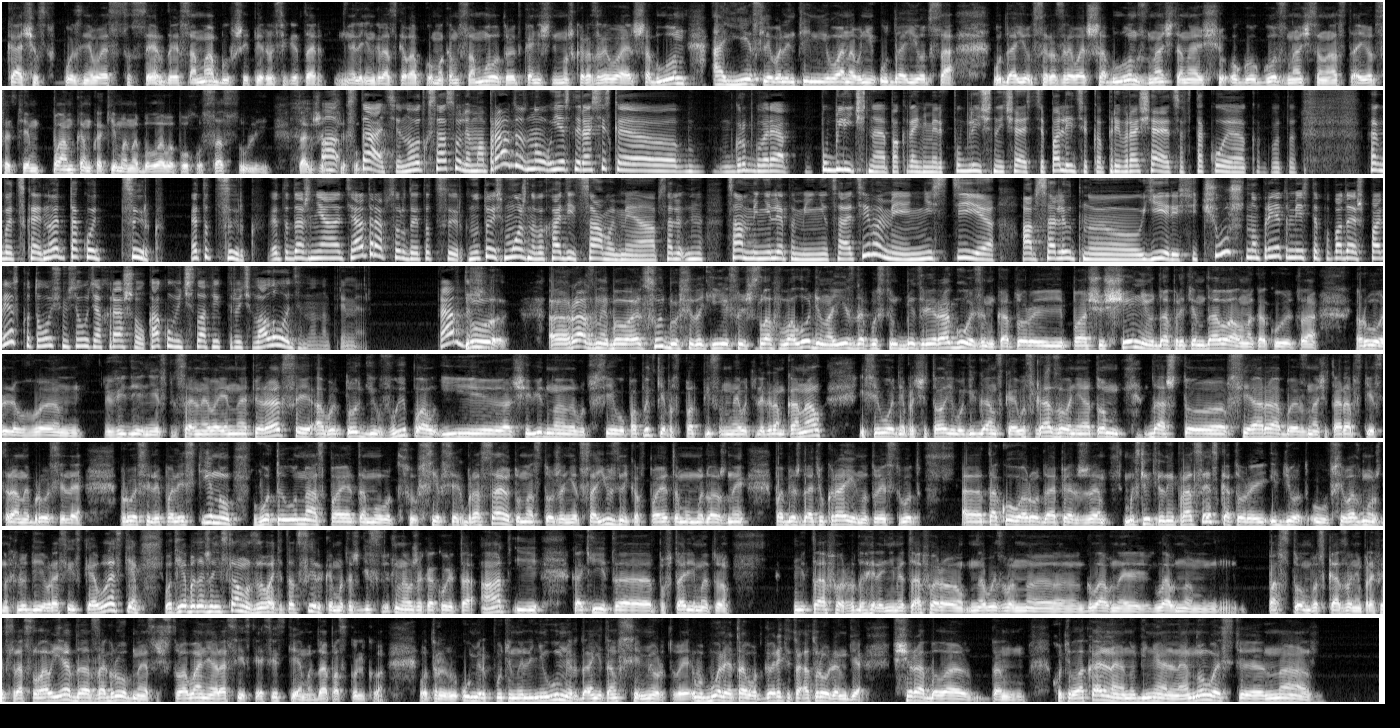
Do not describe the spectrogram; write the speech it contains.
качеств позднего СССР, да и сама бывший первый секретарь Ленинградского обкома комсомола, то это, конечно, немножко разрывает шаблон. А если Валентине Ивановне удается, удается разрывать шаблон, значит, она еще ого-го, значит, она остается тем панком, каким она была в эпоху Сосулей. Также, А, кстати, ну вот к сосулям, а правда, ну, если российская, грубо говоря, публичная, по крайней мере, в публичной части политика превращается в такое, как бы как бы это сказать, ну, это такой цирк, Это цирк. Это даже не театр абсурда, это цирк. Ну, то есть можно выходить самыми, абсолютно, самыми нелепыми инициативами, нести абсолютную ересь и чушь, но при этом, если ты попадаешь в повестку, то, в общем, все у тебя хорошо. Как у Вячеслава Викторовича Володина, например. Правда ну, же? А, разные бывают судьбы, все-таки есть Вячеслав Володин, а есть, допустим, Дмитрий Рогозин, который по ощущению, да, претендовал на какую-то роль в ведении специальной военной операции, а в итоге выпал, и, очевидно, вот все его попытки, я просто подписан на его телеграм-канал, и сегодня прочитал его гигантское высказывание о том, да, что все арабы, значит, арабские страны бросили, бросили Палестину, вот и у нас поэтому вот все всех бросают, у нас тоже нет союзников, поэтому мы должны побеждать Украину. То есть вот такого рода, опять же, мыслительный процесс, который идет у всевозможных людей в российской власти, вот я бы даже не стал называть это цирком, это же действительно уже какой-то ад, и какие-то, повторим эту метафору, да, или не метафору, вызван главной, главным постом высказывания профессора Соловья, да, загробное существование российской системы, да, поскольку вот умер Путин или не умер, да, они там все мертвые. Более того, вот говорить это о троллинге. Вчера была там, хоть и локальная, но гениальная новость э, на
